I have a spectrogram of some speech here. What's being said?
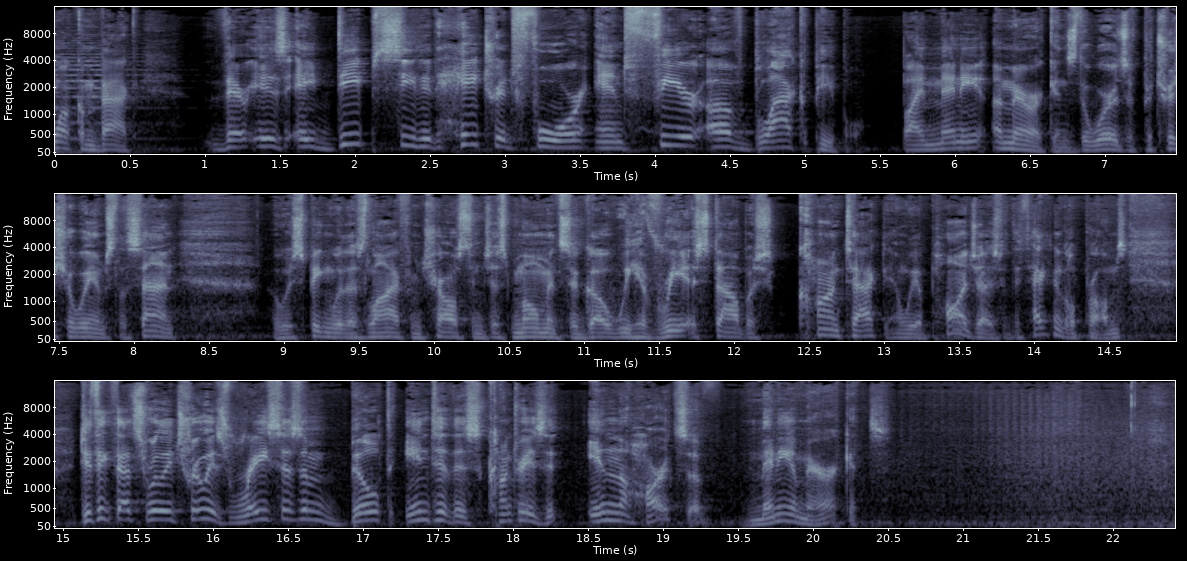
Welcome back. There is a deep-seated hatred for and fear of black people by many Americans. The words of Patricia Williams-Lessane, who was speaking with us live from Charleston just moments ago. We have reestablished contact, and we apologize for the technical problems. Do you think that's really true? Is racism built into this country? Is it in the hearts of many Americans?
